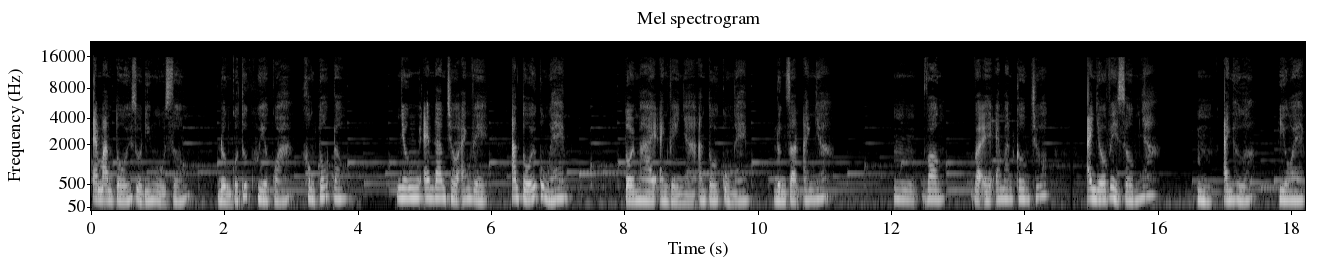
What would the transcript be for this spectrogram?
Em ăn tối rồi đi ngủ sớm. Đừng có thức khuya quá, không tốt đâu. Nhưng em đang chờ anh về, ăn tối cùng em. Tối mai anh về nhà ăn tối cùng em. Đừng giận anh nhé. Ừ, vâng, vậy em ăn cơm trước. Anh nhớ về sớm nhé. Ừ, anh hứa, yêu em.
